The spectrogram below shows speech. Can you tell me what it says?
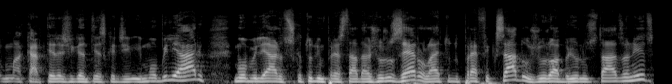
uma carteira gigantesca de imobiliário. Imobiliário fica tudo emprestado a juro zero, lá é tudo pré-fixado. O juro abriu nos Estados Unidos,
